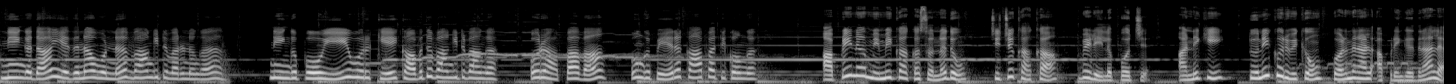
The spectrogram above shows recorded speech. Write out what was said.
நீங்க தான் எதனா ஒன்று வாங்கிட்டு வரணுங்க. நீங்க போய் ஒரு கேக்காவது வாங்கிட்டு வாங்க. ஒரு அப்பாவா உங்க பேரை காப்பாத்திக்கோங்க. அப்படின்னு மிமி காக்கா சொன்னதும் சிச்சு காக்கா வெளியில போச்சு. அன்னைக்கு துணி குருவிக்கும் பிறந்த நாள் அப்படிங்கறதுனால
